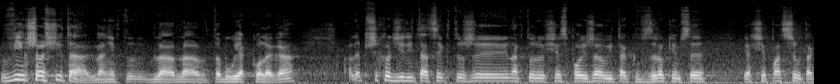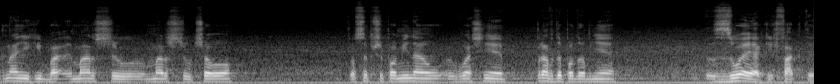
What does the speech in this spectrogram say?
W większości tak, dla niektó- dla, dla, to był jak kolega, ale przychodzili tacy, którzy, na których się spojrzał i tak wzrokiem se, jak się patrzył tak na nich i marszczył, marszczył czoło, to sobie przypominał właśnie prawdopodobnie złe jakieś fakty.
